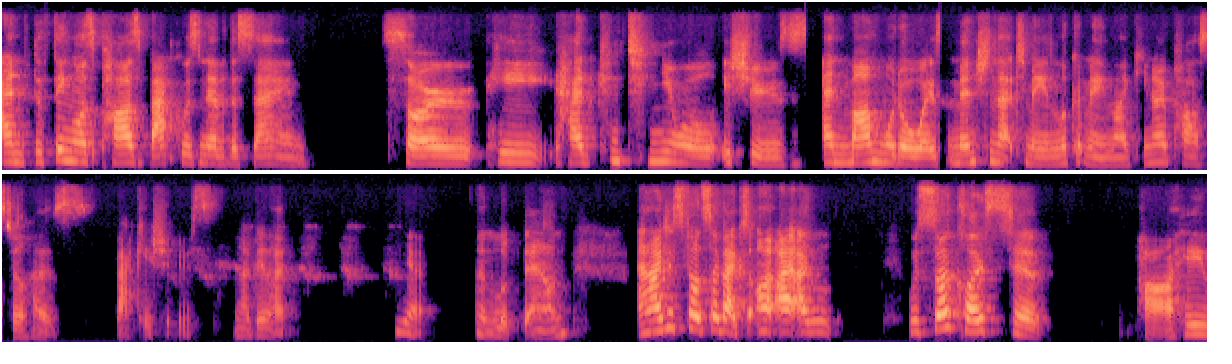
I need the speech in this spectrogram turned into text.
and the thing was, Pa's back was never the same. So he had continual issues, and Mum would always mention that to me and look at me and like, you know, Pa still has back issues, and I'd be like, yeah, and look down, and I just felt so bad. So I, I was so close to Pa. He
